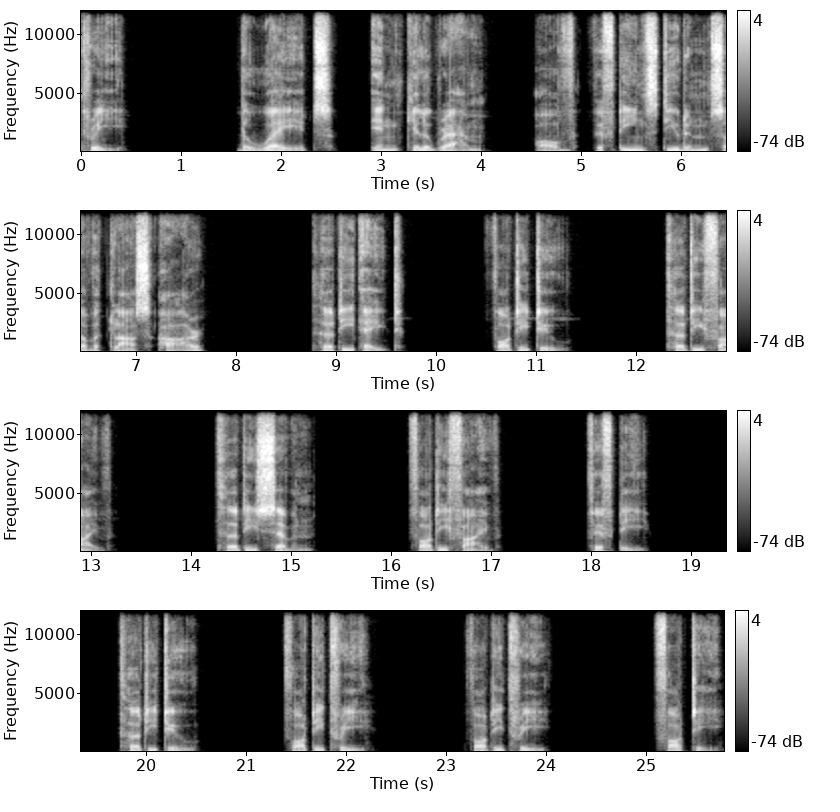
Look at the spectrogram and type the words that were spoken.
3. The weights in kilogram of 15 students of a class are 38, 42, 35, 37, 45, 50, 32, 43, 43, 40,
